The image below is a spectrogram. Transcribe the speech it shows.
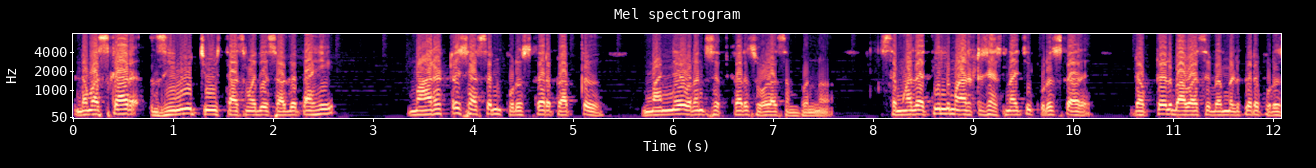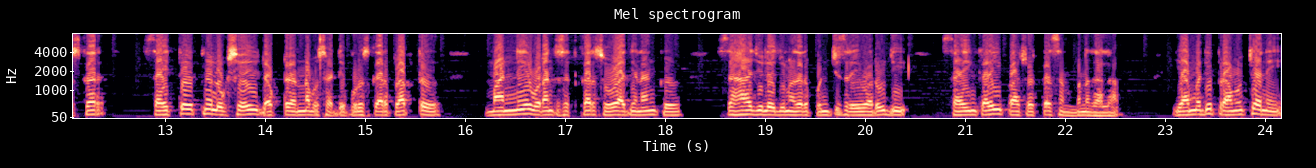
नमस्कार झेन्यू चोवीस तासमध्ये स्वागत आहे. महाराष्ट्र शासन पुरस्कार प्राप्त मान्यवरांचा सत्कार सोहळा संपन्न. समाजातील महाराष्ट्र शासनाचे पुरस्कार डॉक्टर बाबासाहेब आंबेडकर पुरस्कार साहित्यरत्न लोकशाही डॉक्टर अण्णाभाऊ साठे पुरस्कार प्राप्त मान्यवरांचा सत्कार सोहळा दिनांक सहा जुलै दोन हजार पंचवीस रविवार रोजी सायंकाळी पाच वाजता संपन्न झाला. यामध्ये प्रामुख्याने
